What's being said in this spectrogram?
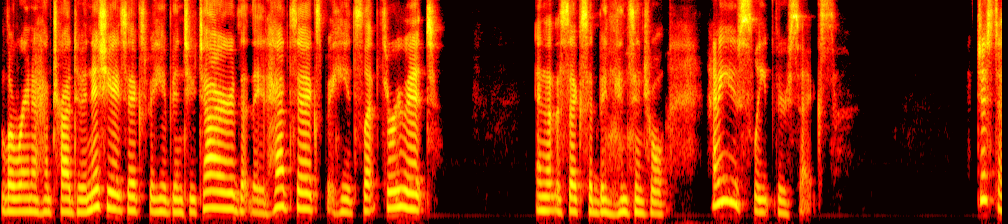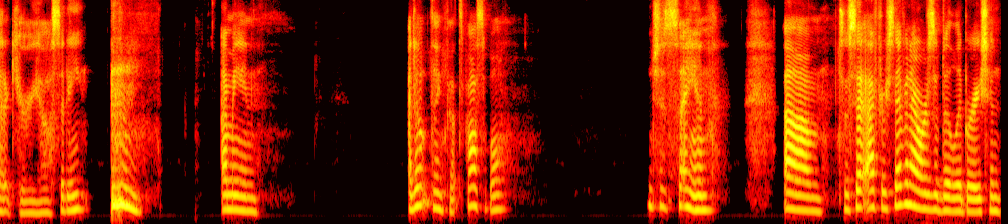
Lorena had tried to initiate sex, but he had been too tired, that they had had sex, but he had slept through it, and that the sex had been consensual. How do you sleep through sex? Just out of curiosity. I mean, I don't think that's possible. I'm just saying. Um, so, after seven hours of deliberation,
